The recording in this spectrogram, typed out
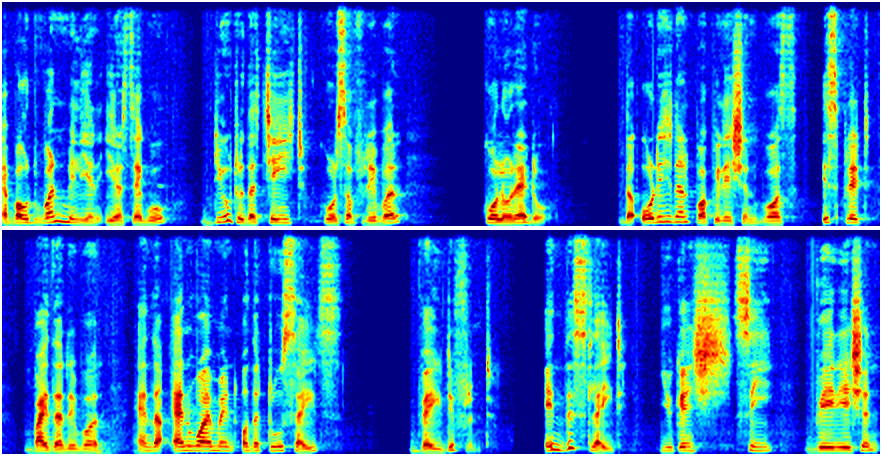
about 1 million years ago due to the changed course of river Colorado. The original population was split by the river and the environment on the two sides very different. In this slide, you can see variation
